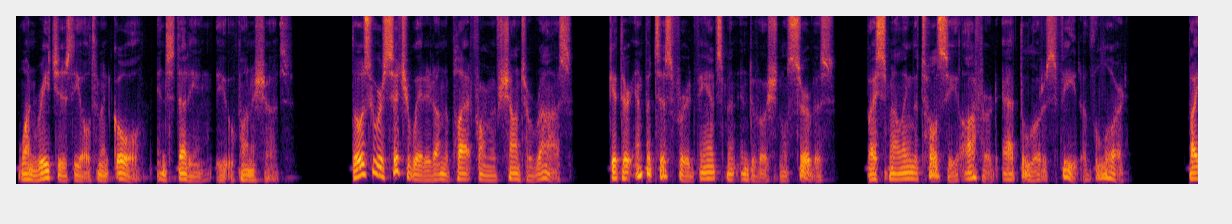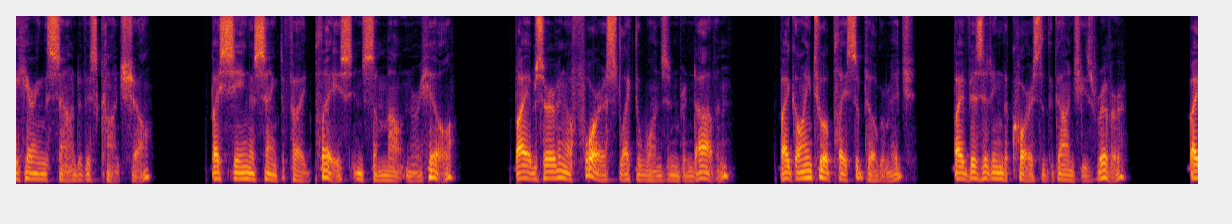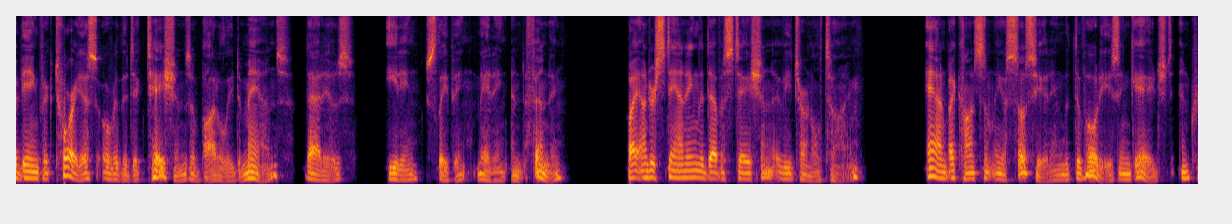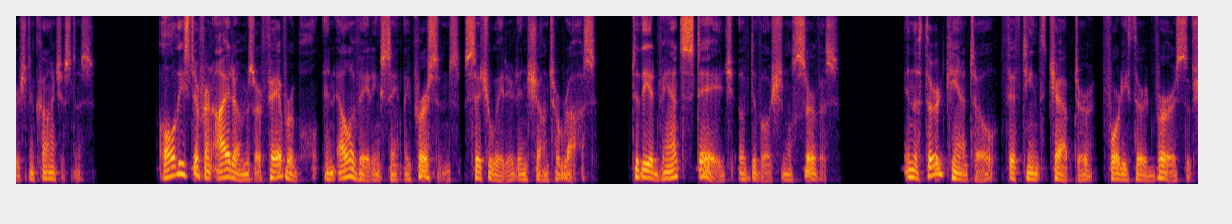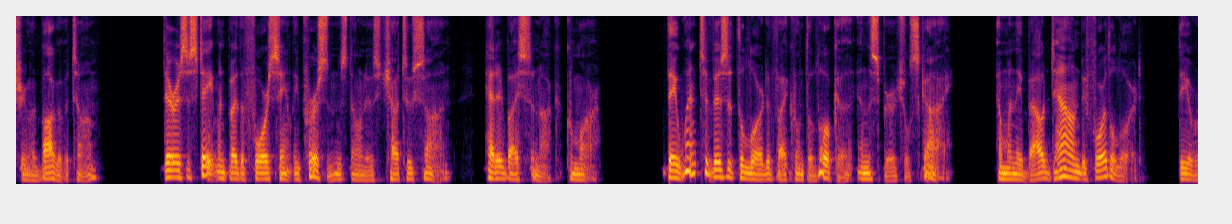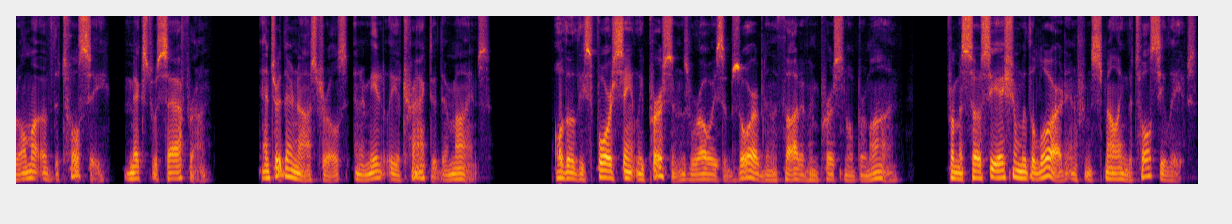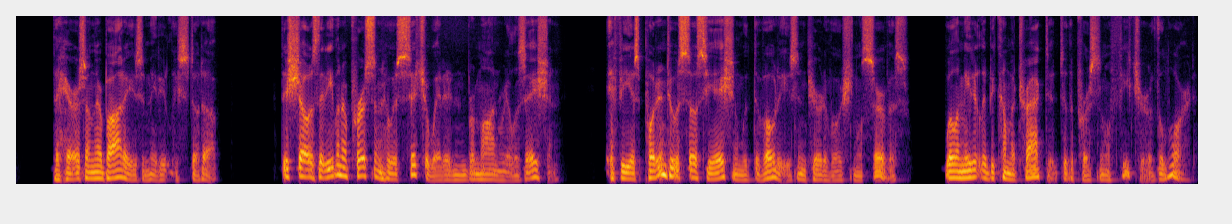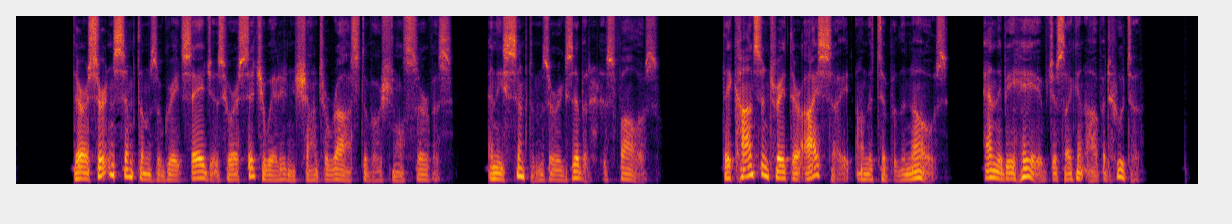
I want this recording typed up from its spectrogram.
one reaches the ultimate goal in studying the Upanishads. Those who are situated on the platform of Shanta Ras get their impetus for advancement in devotional service by smelling the tulsi offered at the lotus feet of the Lord, by hearing the sound of his conch shell, by seeing a sanctified place in some mountain or hill, by observing a forest like the ones in Vrindavan, by going to a place of pilgrimage, by visiting the course of the Ganges River, by being victorious over the dictations of bodily demands, that is, eating, sleeping, mating, and defending, by understanding the devastation of eternal time, and by constantly associating with devotees engaged in Krishna consciousness. All these different items are favorable in elevating saintly persons situated in Shanta Ras to the advanced stage of devotional service. In the third canto, 15th chapter, 43rd verse of Srimad Bhagavatam, there is a statement by the four saintly persons known as Chatusan, headed by Sanaka Kumar. They went to visit the Lord of Vaikuntha Loka in the spiritual sky, and when they bowed down before the Lord, the aroma of the tulsi, mixed with saffron, entered their nostrils and immediately attracted their minds. Although these four saintly persons were always absorbed in the thought of impersonal Brahman, from association with the Lord and from smelling the tulsi leaves, the hairs on their bodies immediately stood up. This shows that even a person who is situated in Brahman realization if he is put into association with devotees in pure devotional service, will immediately become attracted to the personal feature of the Lord. There are certain symptoms of great sages who are situated in Shanta Ras devotional service, and these symptoms are exhibited as follows. They concentrate their eyesight on the tip of the nose, and they behave just like an avadhuta.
